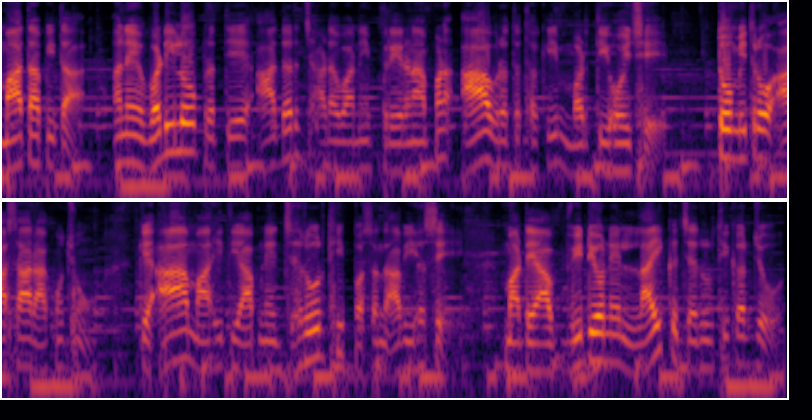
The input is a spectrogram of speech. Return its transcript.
માતા પિતા અને વડીલો પ્રત્યે આદર જાળવવાની પ્રેરણા પણ આ વ્રત થકી મળતી હોય છે. તો મિત્રો, આશા રાખું છું કે આ માહિતી આપને જરૂરથી પસંદ આવી હશે. માટે આ વિડીયોને લાઈક જરૂરથી કરજો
